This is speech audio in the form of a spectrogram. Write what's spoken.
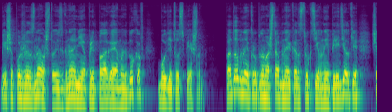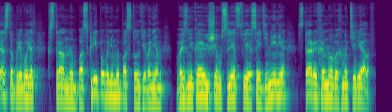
Бишоп уже знал, что изгнание предполагаемых духов будет успешным. Подобные крупномасштабные конструктивные переделки часто приводят к странным поскрипываниям и постукиваниям, возникающим вследствие соединения старых и новых материалов,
